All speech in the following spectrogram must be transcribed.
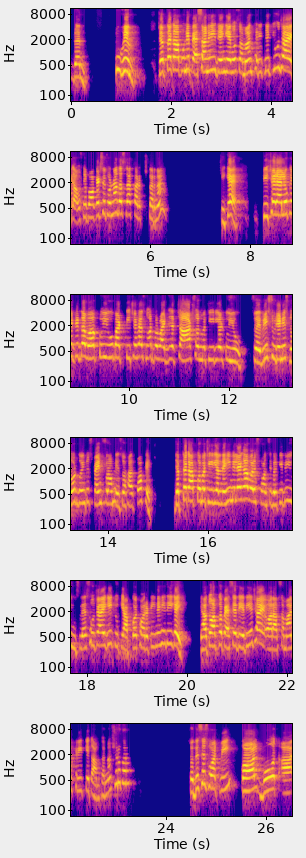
to him जब तक आप उन्हें पैसा नहीं देंगे, वो सामान खरीदने क्यों जाएगा? उसने पॉकेट से थोड़ा ना दस लाख खर्च करना है। ठीक है? Teacher allocated the work to you but teacher has not provided the charts or material to you so every student is not going to spend from his or her pocket जब तक आपको मटेरियल नहीं मिलेगा वो रिस्पॉन्सिबिलिटी भी यूजलेस हो जाएगी क्योंकि आपको अथॉरिटी नहीं दी गई या तो आपको पैसे दे दिए जाए और आप सामान खरीद के काम करना शुरू करो so this is what we call both are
